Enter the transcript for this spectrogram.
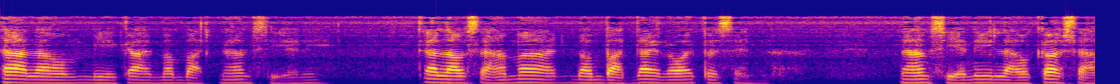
ถ้าเรามีการบำบัดน้ำเสียนี่ถ้าเราสามารถบำบัดได้ร้อยเปอร์เซ็นต์น้ำเสียนี่เราก็สา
